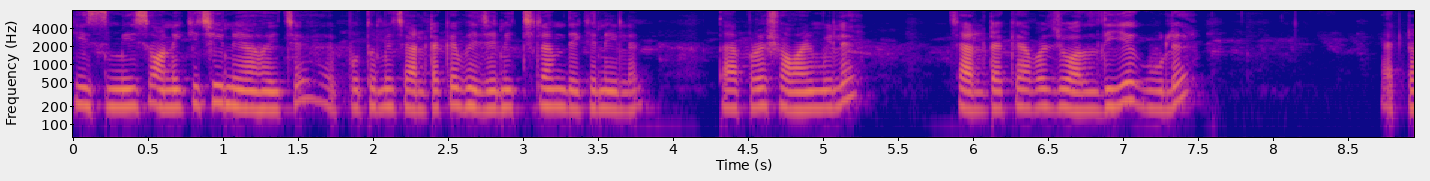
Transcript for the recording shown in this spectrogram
কিশমিশ অনেক কিছুই নেওয়া হয়েছে। প্রথমে চালটাকে ভেজে নিচ্ছিলাম, দেখে নিলেন। তারপরে সবাই মিলে চালটাকে আবার জল দিয়ে গুলে একটা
